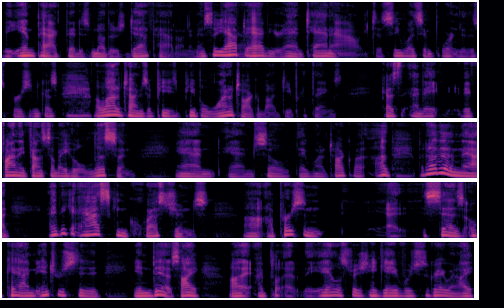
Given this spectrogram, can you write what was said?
the impact that his mother's death had on him?" And so you have to have your antenna out to see what's important to this person, because a lot of times pe- people want to talk about deeper things, because and they they finally found somebody who will listen, and and so they want to talk about. oth- But other than that, I think asking questions, uh, a person says, "Okay, I'm interested in this." I, I, I pl- the illustration he gave, which is a great one. I,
